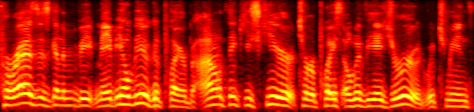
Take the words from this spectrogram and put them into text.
Perez is going to be maybe he'll be a good player, but I don't think he's here to replace Olivier Giroud, which means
